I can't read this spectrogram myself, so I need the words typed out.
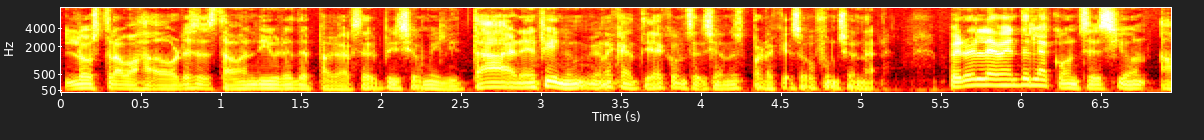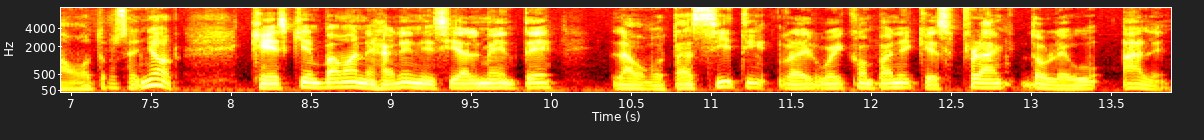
los trabajadores estaban libres de pagar servicio militar, en fin, una cantidad de concesiones para que eso funcionara. Pero él le vende la concesión a otro señor, que es quien va a manejar inicialmente la Bogotá City Railway Company, que es Frank W. Allen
